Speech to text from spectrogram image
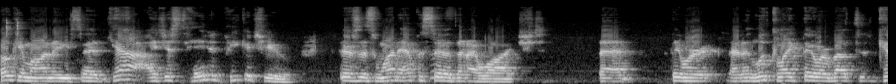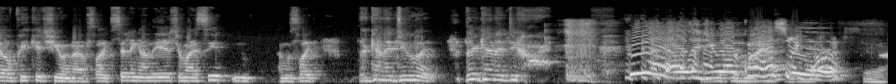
Pokemon, and he said, "Yeah, I just hated Pikachu." There's this one episode that I watched that they were that it looked like they were about to kill Pikachu, and I was like sitting on the edge of my seat, and I was like, "They're gonna do it! They're gonna do it!" Who the hell did you have oh class with? Yeah.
